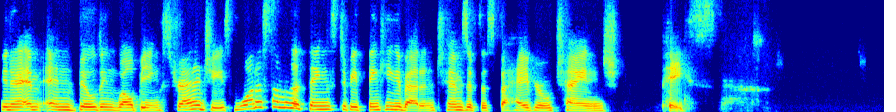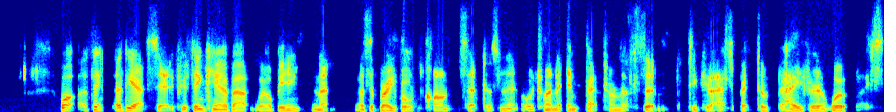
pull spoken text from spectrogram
you know, and, and building well-being strategies, what are some of the things to be thinking about in terms of this behavioral change piece? Well, I think at the outset, if you're thinking about well-being, and that, that's a very broad concept, isn't it? Or trying to impact on a certain particular aspect of behavior in workplace.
